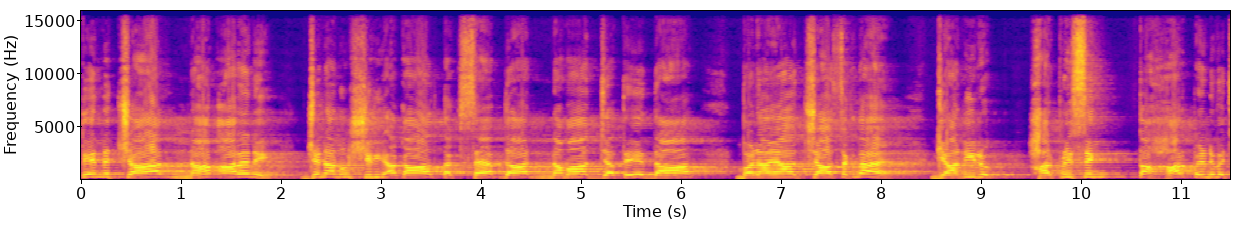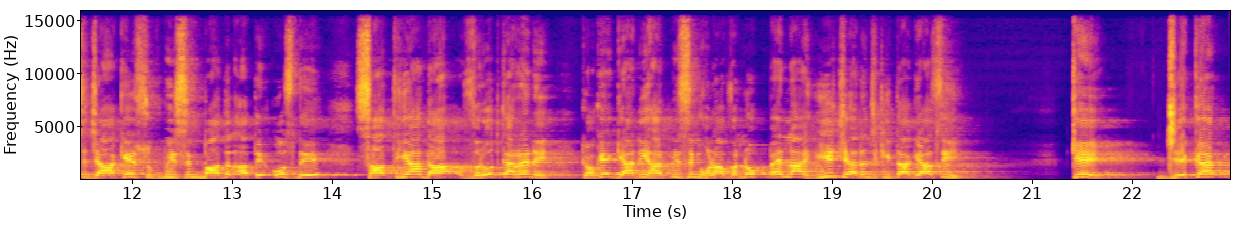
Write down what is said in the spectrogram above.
ਤਿੰਨ ਚਾਰ ਨਾਮ ਆ ਰਹੇ ਨੇ। ਜਿਨ੍ਹਾਂ ਨੂੰ ਸ਼੍ਰੀ ਅਕਾਲ ਤਖਤ ਸਾਹਿਬ ਦਾ ਨਵਾਂ ਜਥੇਦਾਰ ਬਣਾਇਆ ਜਾ ਸਕਦਾ ਹੈ। ਗਿਆਨੀ ਰ- ਹਰਪ੍ਰੀਤ ਸਿੰਘ ਤਾਂ ਹਰ ਪਿੰਡ ਵਿੱਚ ਜਾ ਕੇ ਸੁਖਬੀਰ ਸਿੰਘ ਬਾਦਲ ਅਤੇ ਉਸ ਦੇ ਸਾਥੀਆਂ ਦਾ ਵਿਰੋਧ ਕਰ ਰਹੇ ਨੇ, ਕਿਉਂਕਿ ਗਿਆਨੀ ਹਰਪ੍ਰੀਤ ਸਿੰਘ ਹੋਣਾ ਵੱਲੋਂ ਪਹਿਲਾਂ ਹੀ ਚੈਲੰਜ ਕੀਤਾ ਗਿਆ ਸੀ ਕਿ ਜੇਕਰ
